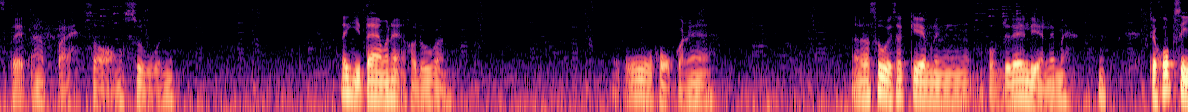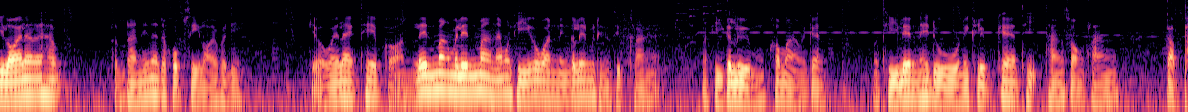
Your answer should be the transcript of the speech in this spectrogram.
สเตตอัพไป2 0ได้กี่แต้มวะเนี่ย ขอดูก่อน โอ้หกกว่าแน่แล้ว ถ้าสู้อีกสักเกมหนึ่งผมจะได้เหรียญเลยไหม จะครบ 400 แล้วนะครับสัปดาห์นี้น่าจะครบ 400 พอดี เก็บเอาไว้แลกเทพก่อน เล่นบ้างไม่เล่นบ้างนะ บางทีก็วันหนึ่งก็เล่นไม่ถึง 10 ครั้ง บางทีก็ลืมเข้ามาเหมือนกัน บางทีเล่นให้ดูในคลิปแค่ทั้งสองครั้ง กลับไป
